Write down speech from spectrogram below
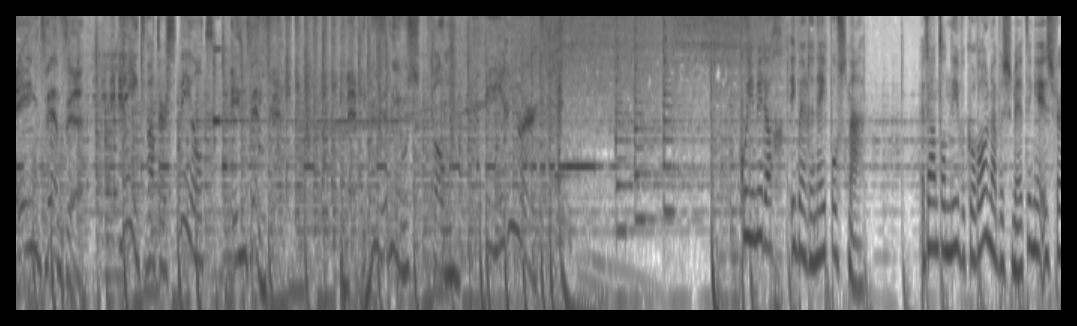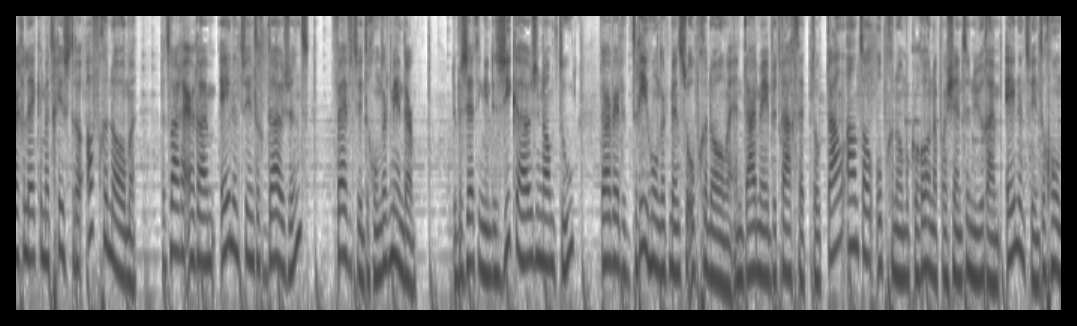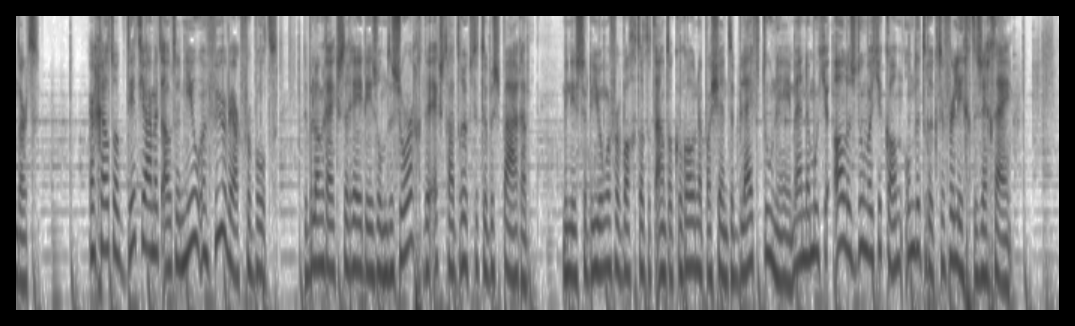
120. Weet wat er speelt in Twente. Met nu het nieuws van 4 uur. Goedemiddag, ik ben René Postma. Het aantal nieuwe coronabesmettingen is vergeleken met gisteren afgenomen. Het waren er ruim 21.000, 2500 minder. De bezetting in de ziekenhuizen nam toe. Daar werden 300 mensen opgenomen en daarmee bedraagt het totaal aantal opgenomen coronapatiënten nu ruim 2100. Er geldt ook dit jaar met oud en nieuw een vuurwerkverbod. De belangrijkste reden is om de zorg, de extra drukte te besparen. Minister De Jonge verwacht dat het aantal coronapatiënten blijft toenemen... en dan moet je alles doen wat je kan om de druk te verlichten, zegt hij.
